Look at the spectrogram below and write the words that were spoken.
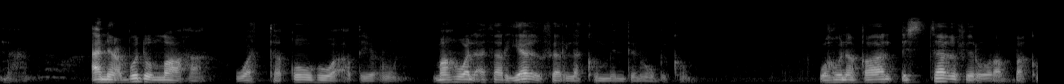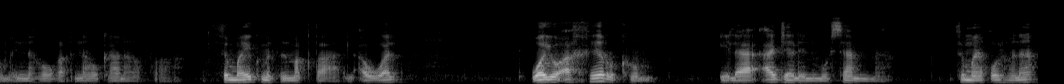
نعم. أن اعبدوا الله واتقوه وأطيعون. ما هو الأثر؟ يغفر لكم من ذنوبكم. وهنا قال استغفروا ربكم إنه, إنه كان غفارا. ثم يكمل في المقطع الأول. ويؤخركم إلى أجل مسمى. ثم يقول هنا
